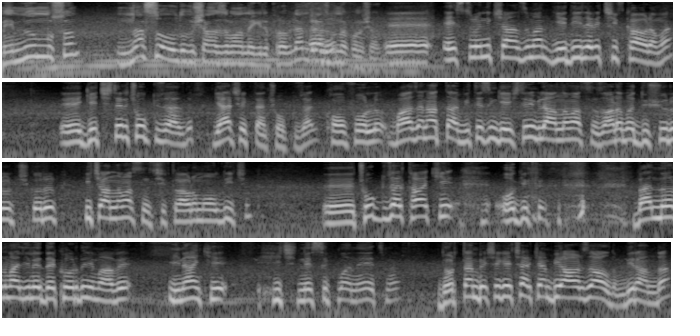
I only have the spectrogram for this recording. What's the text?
Memnun musun? Nasıl oldu bu şanzımanla ilgili problem? Biraz Tabii. bununla konuşalım. Ee, Estronik şanzıman 7 ileri çift kavrama. Ee, geçişleri çok güzeldir. Gerçekten çok güzel. Konforlu. Bazen hatta vitesin geçtiğini bile anlamazsınız. Araba düşürür, çıkarır. Hiç anlamazsınız çift kavrama olduğu için. Ee, çok güzel ta ki o gün ben normal yine dekordayım abi. İnan ki hiç ne sıkma ne etme. 4'ten 5'e geçerken bir arıza aldım bir anda.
